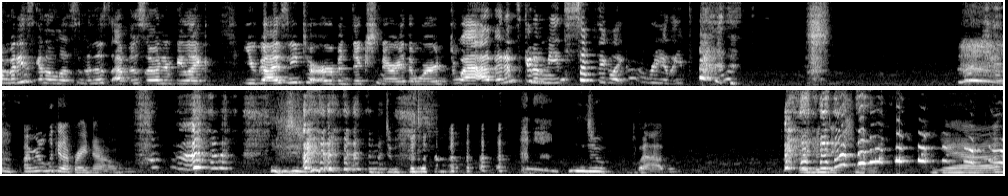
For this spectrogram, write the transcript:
Somebody's gonna listen to this episode and be like, you guys need to Urban Dictionary the word dwab, and it's gonna mean something like really bad. I'm gonna look it up right now. Dwab. Urban Dictionary. Yeah.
